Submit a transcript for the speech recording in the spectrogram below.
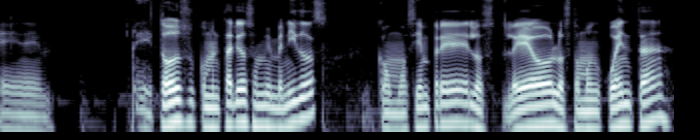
Eh, todos sus comentarios son bienvenidos. Como siempre, los leo, los tomo en cuenta.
